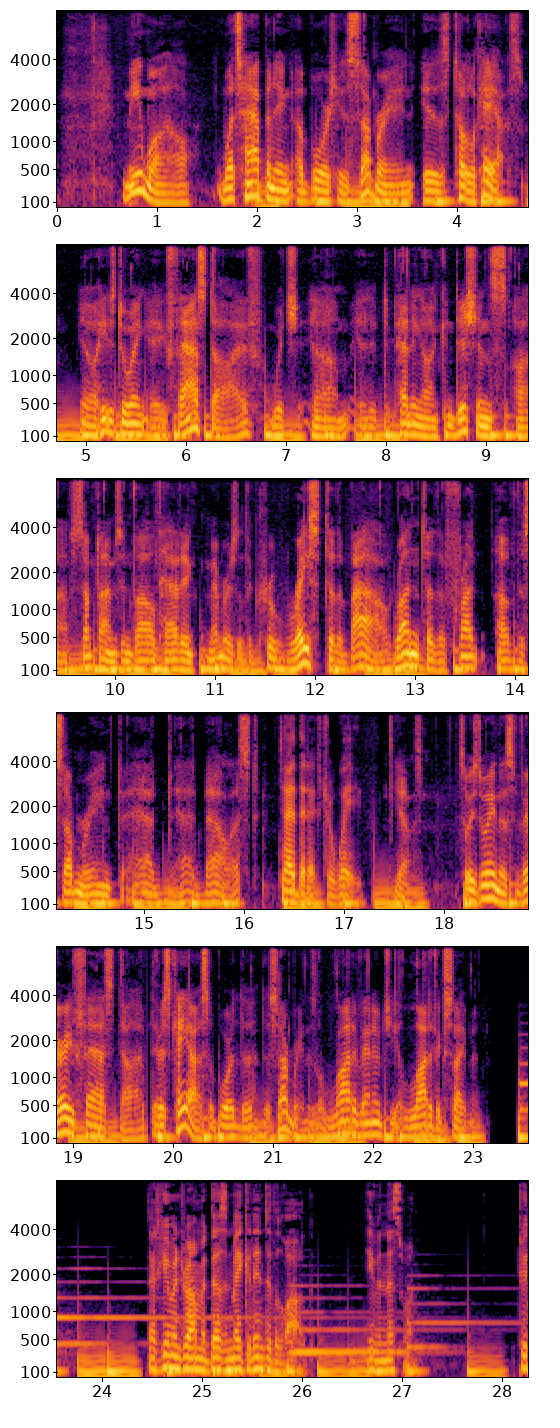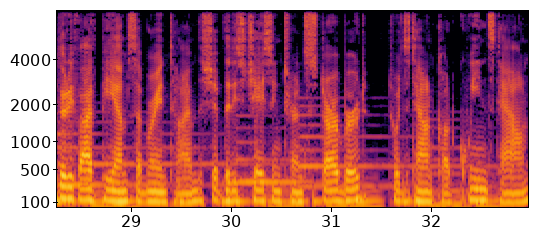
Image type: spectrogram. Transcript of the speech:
meanwhile, what's happening aboard his submarine is total chaos. You know, he's doing a fast dive, which, um, depending on conditions, uh, sometimes involved having members of the crew race to the bow, run to the front of the submarine to add add ballast, to add that extra weight. Yes. So he's doing this very fast dive. There's chaos aboard the, the submarine. There's a lot of energy, a lot of excitement. That human drama doesn't make it into the log, even this one. 2:35 p.m. submarine time, the ship that he's chasing turns starboard towards a town called Queenstown.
